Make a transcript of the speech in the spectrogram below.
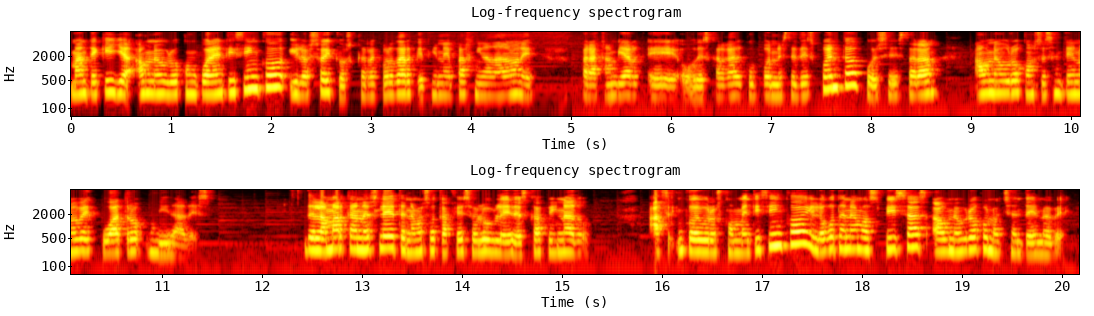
Mantequilla a 1,45 euros y los oicos, que recordar que tiene página de Danone para cambiar eh, o descargar cupones de descuento, pues estarán a 1,69 euro 4 unidades. De la marca Nestlé tenemos el café soluble y descafeinado a 5,25 euros y luego tenemos pizzas a 1,89 euros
